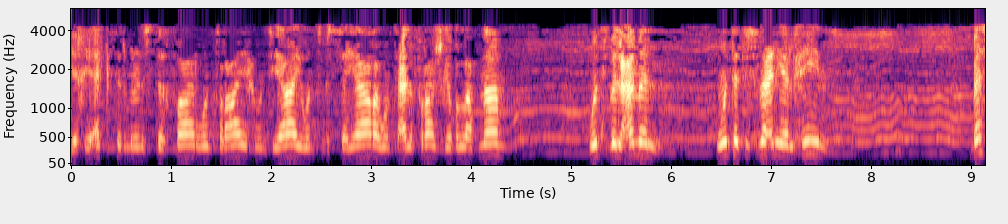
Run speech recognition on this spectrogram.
يا أخي أكثر من الاستغفار وأنت رايح وأنت جاي وأنت بالسيارة وأنت على الفراش قبل لا تنام وأنت بالعمل وأنت تسمعني الحين. بس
